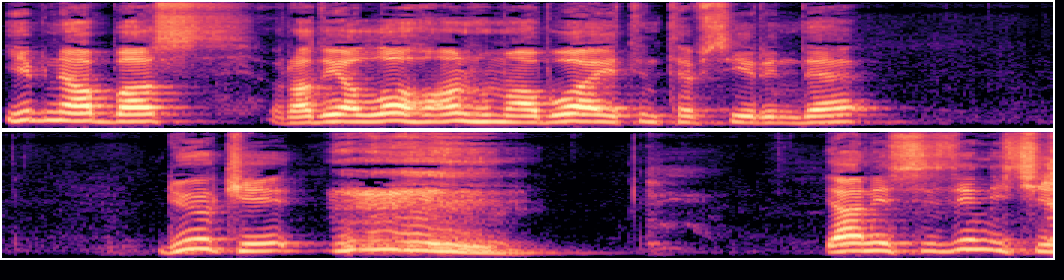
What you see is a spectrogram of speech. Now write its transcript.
İbn Abbas radıyallahu anhuma bu ayetin tefsirinde diyor ki yani sizin için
